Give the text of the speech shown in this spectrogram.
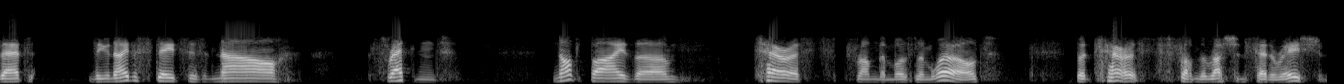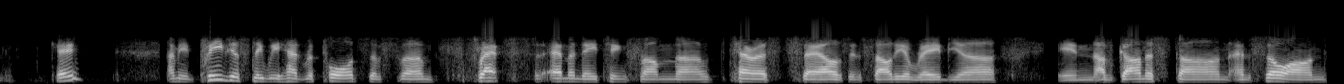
that the United States is now threatened not by the terrorists from the Muslim world, but terrorists from the Russian Federation. Okay? I mean, previously we had reports of um, threats emanating from uh, terrorist cells in Saudi Arabia, in Afghanistan, and so on,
